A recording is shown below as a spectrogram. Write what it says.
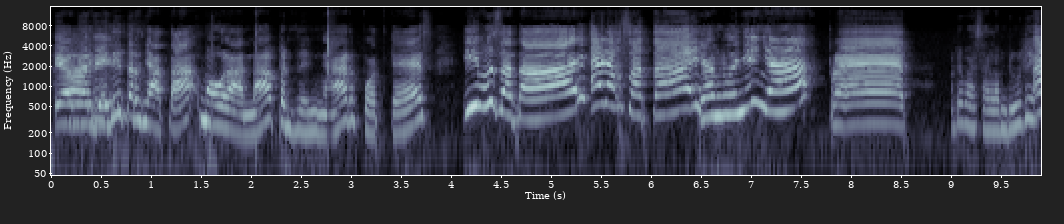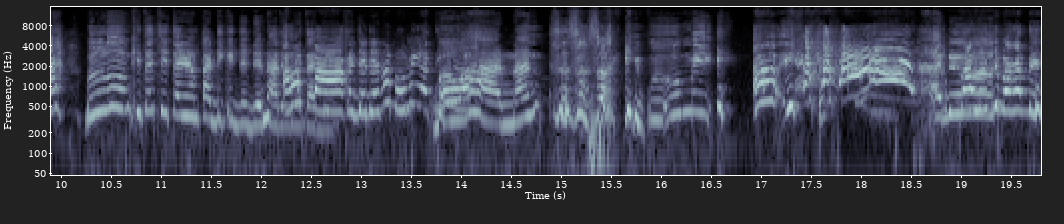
Ya, Ah, berarti- jadi ternyata Maulana pendengar podcast Ibu Sotoy anak sotai yang bunyinya pret Udah bahas salam dulu deh. eh belum kita cerita yang tadi kejadian hari ini apa tadi kejadian apa Umi nggak tahu. bahwa Hanan sesosok ibu Umi Ah iya. aduh Nah, lucu banget nih.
